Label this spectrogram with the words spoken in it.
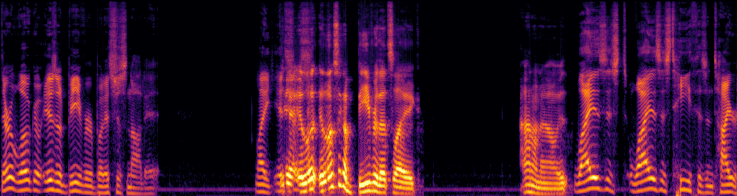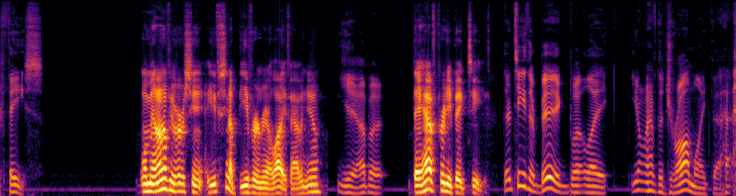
Their logo is a beaver, but it's just not it. Like it's yeah, it, just- loo- it looks like a beaver that's like I don't know. It, why is his why is his teeth his entire face? Well, I mean, I don't know if you've ever seen you've seen a beaver in real life, haven't you? Yeah, but They have pretty big teeth. their teeth are big, but like you don't have to draw them like that.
